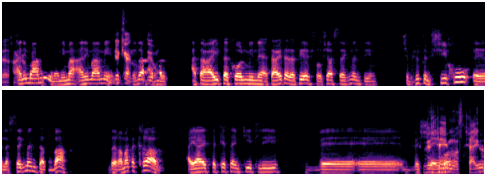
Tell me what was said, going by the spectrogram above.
דרך אגב. אני מאמין, אני, אני מאמין. כן, כן, בדיוק. אתה ראית כל מיני, אתה ראית לדעתי שלושה סגמנטים שפשוט המשיכו אה, לסגמנט הבא, ברמת הקרב. היה את הקטע עם קיטלי ו, אה, ושיימוס. שהיו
